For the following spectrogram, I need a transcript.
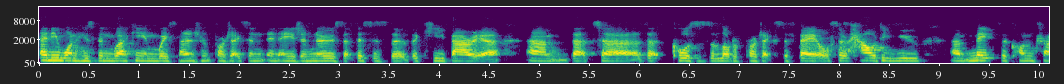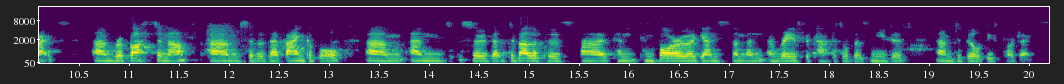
anyone who's been working in waste management projects in, in Asia knows that this is the, the key barrier um, that, uh, that causes a lot of projects to fail. So how do you um, make the contracts um, robust enough um, so that they're bankable um, and so that developers uh, can, can borrow against them and, and, raise the capital that's needed um, to build these projects.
